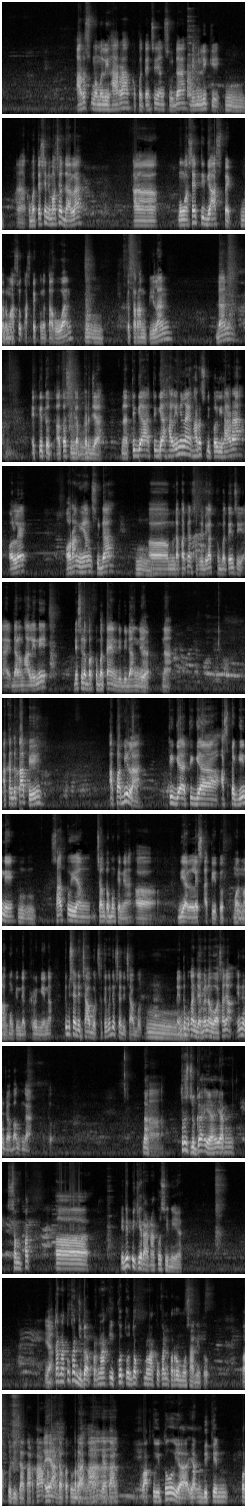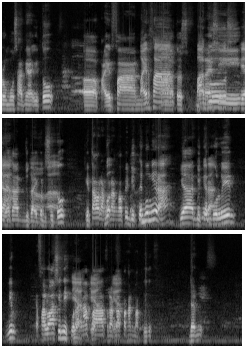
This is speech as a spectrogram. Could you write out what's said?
harus memelihara kompetensi yang sudah dimiliki. Hmm. Nah kompetensi yang dimaksud adalah eh, menguasai tiga aspek, Hmm. termasuk aspek pengetahuan, Hmm. keterampilan, dan attitude atau sikap Hmm. kerja. Nah tiga tiga hal inilah yang harus dipelihara oleh orang yang sudah Hmm. eh, mendapatkan sertifikat kompetensi. Eh, Dalam hal ini dia sudah berkompeten di bidangnya. Iya. Nah, akan tetapi apabila tiga tiga aspek gini, Hmm. satu yang contoh mungkin ya, eh, dia less attitude, mohon Hmm. maaf mungkin dia kriminal, itu bisa dicabut, sertifikat itu bisa dicabut. Hmm. Dan itu bukan jaminan bahwasanya ini udah bagus enggak. Gitu. Nah, Nah, terus juga ya yang sempat eh, ini pikiran aku sini ya. Ya. Kan aku kan juga pernah ikut untuk melakukan perumusan itu. Waktu di Jakarta pernah Iya, dapat undangan pernah. ya kan. Waktu itu ya yang bikin perumusannya itu eh, Pak Irfan, Pak Irfan, eh, terus Bagus, Resi, ya. ya kan juga ikut di Oh, situ. Kita orang-orang kopi di Ibu Mira, ya Ibu Mira. dikumpulin ini evaluasi nih kurang Iya, apa, iya, kurang iya. apa kan waktu itu. Dan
